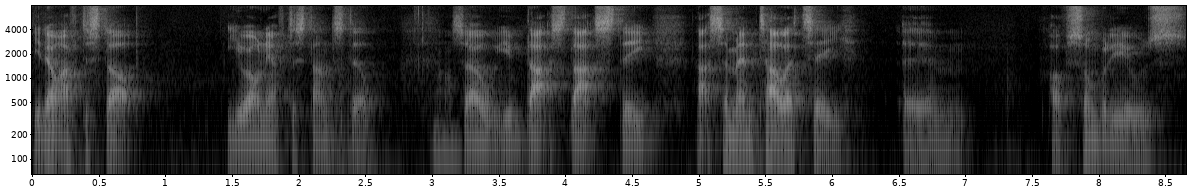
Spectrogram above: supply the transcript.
You don't have to stop. You only have to stand still. So you, that's that's the that's the mentality um, of somebody who's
